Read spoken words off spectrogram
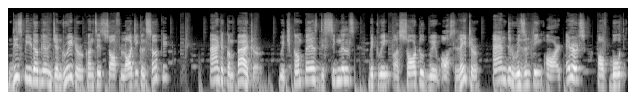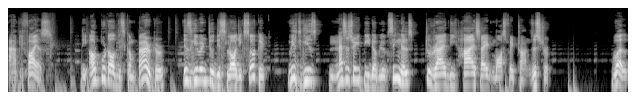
This PWM generator consists of logical circuit and a comparator which compares the signals between a sawtooth wave oscillator and the resulting odd errors of both amplifiers. The output of this comparator is given to this logic circuit which gives necessary PWM signals to drive the high side MOSFET transistor. Well,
